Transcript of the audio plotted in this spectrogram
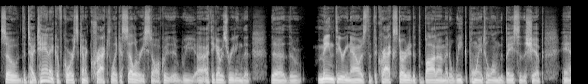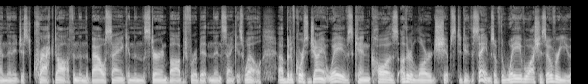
So the Titanic, of course, kind of cracked like a celery stalk. We, we I think I was reading that the the main theory now is that the crack started at the bottom at a weak point along the base of the ship and then it just cracked off and then the bow sank and then the stern bobbed for a bit and then sank as well. Uh, but of course giant waves can cause other large ships to do the same. So if the wave washes over you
